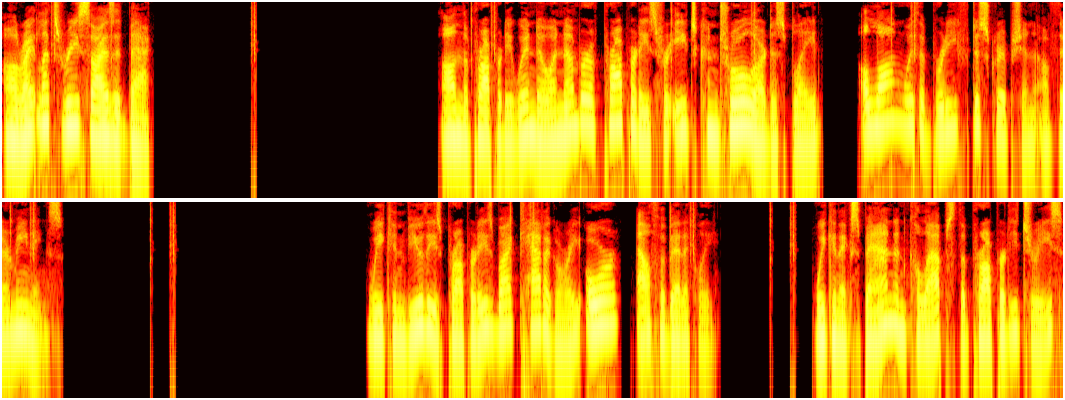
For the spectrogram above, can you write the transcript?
All right, let's resize it back. On the property window, a number of properties for each control are displayed, along with a brief description of their meanings. We can view these properties by category or alphabetically. We can expand and collapse the property trees.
